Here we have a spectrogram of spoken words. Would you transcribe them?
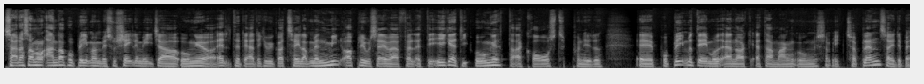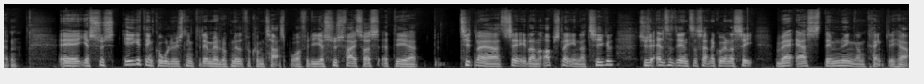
Så er der så nogle andre problemer med sociale medier og unge og alt det der, det kan vi godt tale om. Men min oplevelse er i hvert fald, at det ikke er de unge, der er grovest på nettet. Øh, problemet derimod er nok, at der er mange unge, som ikke tør blande sig i debatten. Øh, jeg synes ikke, det er en god løsning, det der med at lukke ned for kommentarspor, fordi jeg synes faktisk også, at det er tit, når jeg ser et eller andet opslag, en artikel, synes jeg altid, det er interessant at gå ind og se, hvad er stemningen omkring det her.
